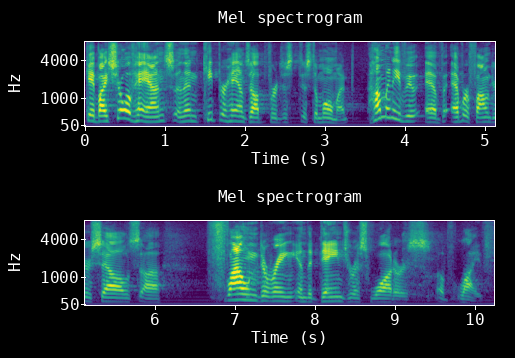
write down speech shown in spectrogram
Okay, by show of hands, and then keep your hands up for just, just a moment. How many of you have ever found yourselves uh, floundering in the dangerous waters of life?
